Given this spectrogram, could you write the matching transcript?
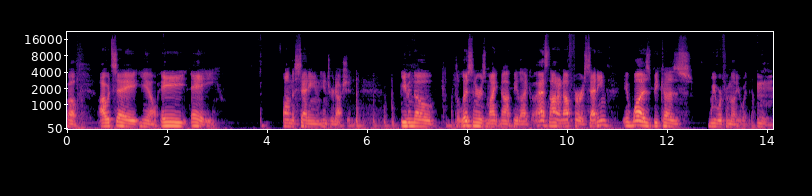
Well, I would say you know a a on the setting introduction, even though the listeners might not be like that's not enough for a setting. It was because we were familiar with it. Mm.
